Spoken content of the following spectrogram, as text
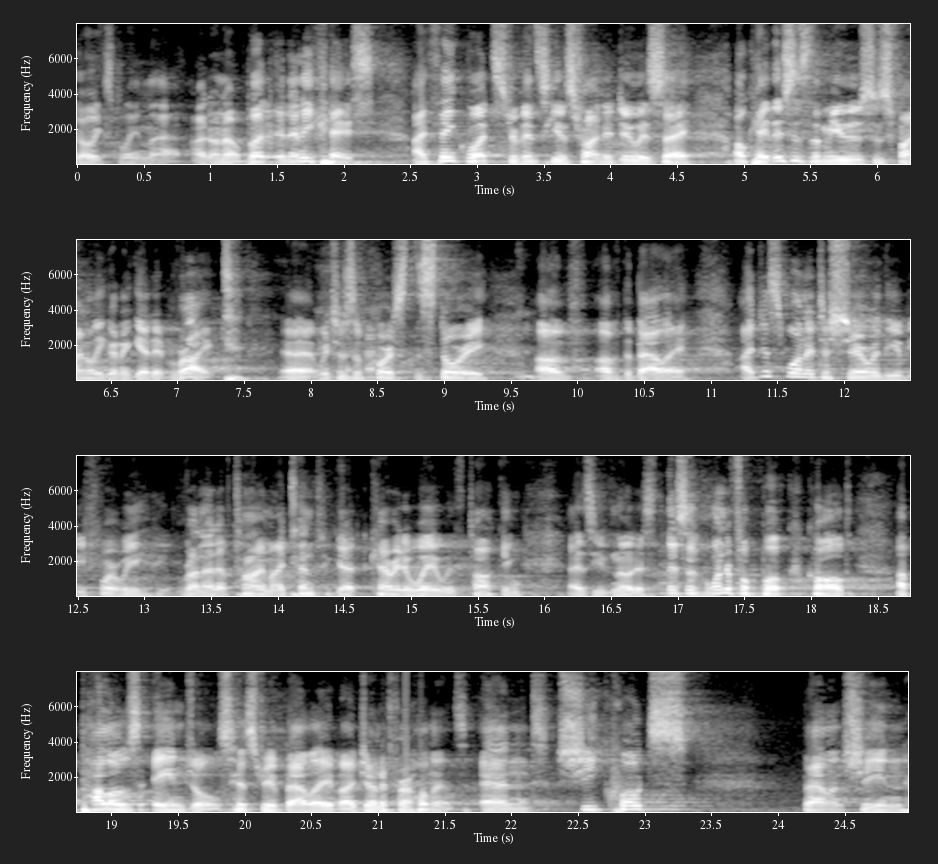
Go explain that. I don't know. But in any case, I think what Stravinsky was trying to do is say, okay, this is the muse who's finally going to get it right, uh, which is, of course, the story of, of the ballet. I just wanted to share with you before we run out of time. I tend to get carried away with talking, as you've noticed. There's a wonderful book called Apollo's Angels History of Ballet by Jennifer Homans. And she quotes Balanchine,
